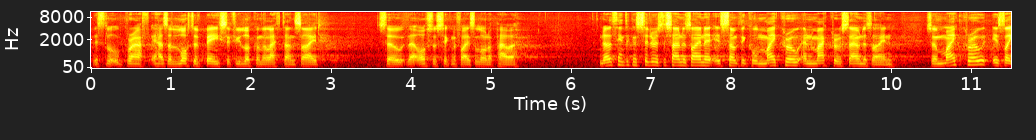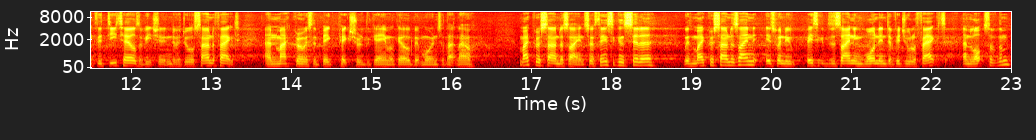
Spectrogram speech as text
this little graph, it has a lot of bass if you look on the left-hand side. So that also signifies a lot of power. Another thing to consider as a sound designer is something called micro and macro sound design. So micro is like the details of each individual sound effect, and macro is the big picture of the game. I'll get a little bit more into that now. Micro sound design. So things to consider with micro sound design is when you're basically designing one individual effect, and lots of them,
